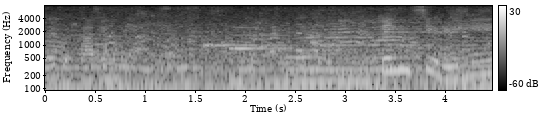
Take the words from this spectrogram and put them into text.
水果咖啡，冰淇淋。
